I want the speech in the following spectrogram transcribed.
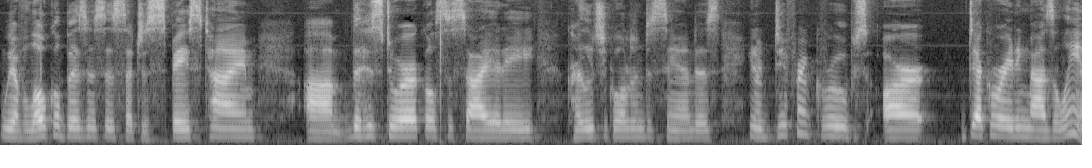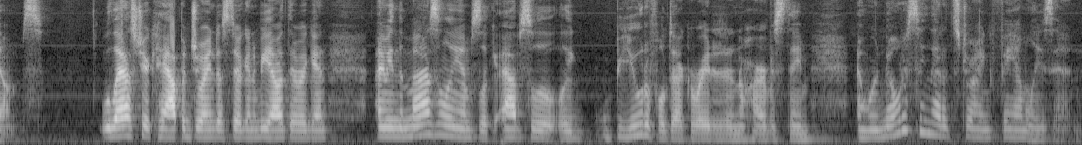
We have local businesses such as Space Time, um, the Historical Society, Carlucci Golden DeSantis. You know, different groups are decorating mausoleums. Well, last year Kappa joined us. They're going to be out there again. I mean, the mausoleums look absolutely beautiful, decorated in a harvest theme, and we're noticing that it's drawing families in.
